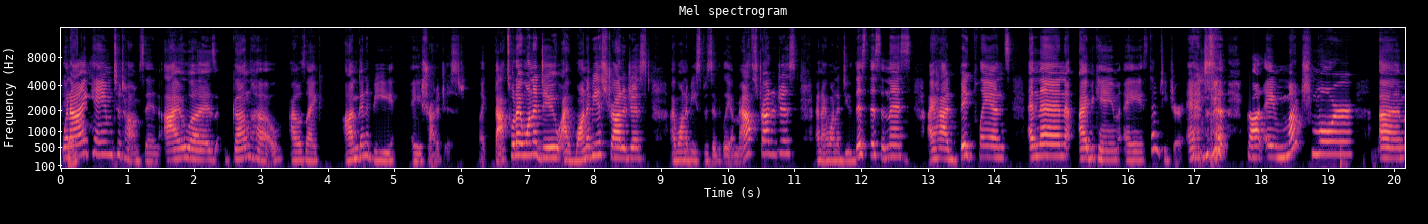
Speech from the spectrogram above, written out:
When I came to Thompson, I was gung ho. I was like, I'm going to be a strategist. Like, that's what I want to do. I want to be a strategist. I want to be specifically a math strategist. And I want to do this, this, and this. I had big plans. And then I became a STEM teacher and got a much more um,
